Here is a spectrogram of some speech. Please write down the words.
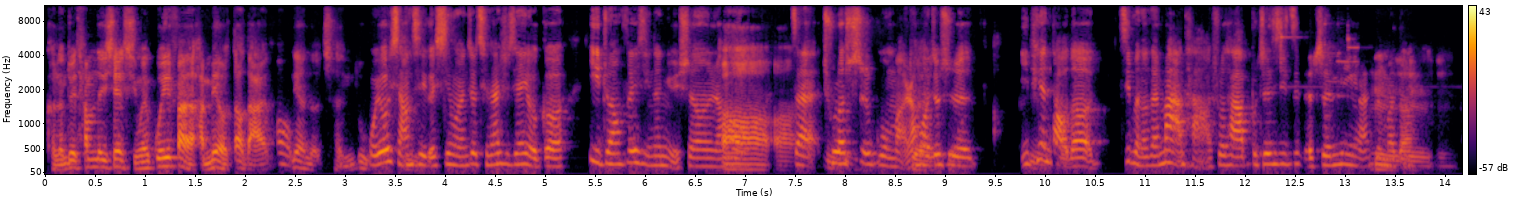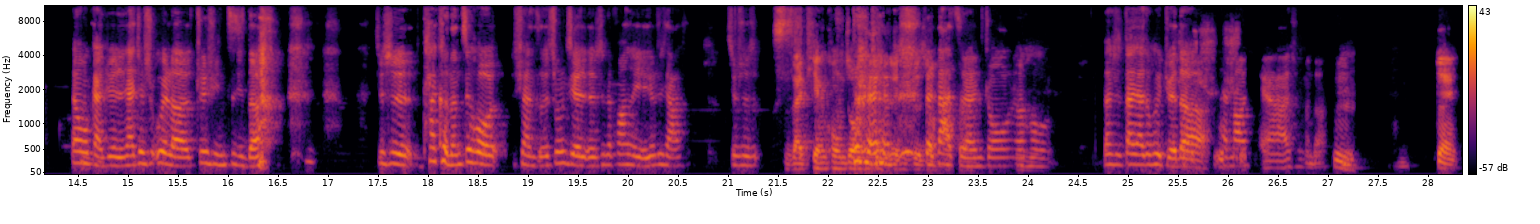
可能对他们的一些行为规范还没有到达那样的程度。我又想起一个新闻，就前段时间有个翼装飞行的女生，然后在出了事故嘛，然后就是一片倒的基本都在骂他，说他不珍惜自己的生命啊什么的。但我感觉人家就是为了追寻自己的，就是他可能最后选择终结人生的方式，也就是想就是死在天空中，在大自然中，然后。但是大家都会觉得太冒险啊什么的。嗯，对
